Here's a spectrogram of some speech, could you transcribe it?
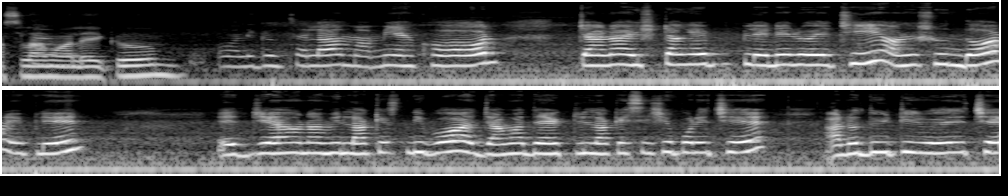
আসসালামু আলাইকুম। ওয়ালাইকুম সালাম আমি এখন চানা প্লেনে রয়েছি অনেক সুন্দর এই প্লেন এর যে এখন আমি লাকেশ নিব যে আমাদের একটি লাকেশ এসে পড়েছে আরও দুইটি রয়েছে।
